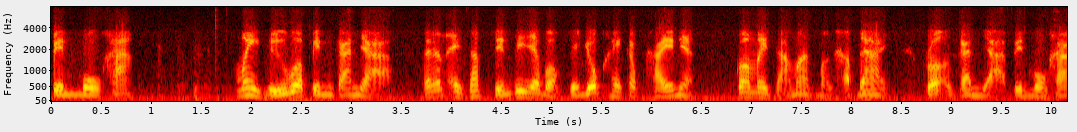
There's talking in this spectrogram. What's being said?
เป็นโมฆะไม่ถือว่าเป็นการหย่าดังนั้นไอ้ทรัพย์สินที่จะบอกจะยกให้กับใครเนี่ยก็ไม่สามารถบังคับได้ เพราะการหย่าเป็นโมฆะ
